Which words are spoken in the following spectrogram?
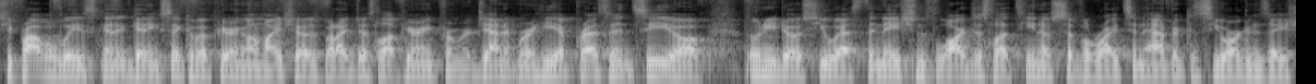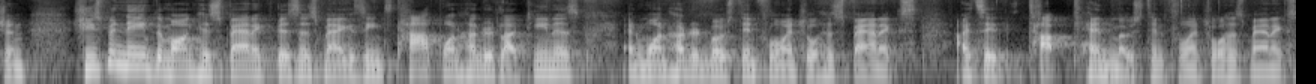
She probably is getting sick of appearing on my shows, but I just love hearing from her. Janet Murguia, President and CEO of Unidos US, the nation's largest Latino civil rights and advocacy organization. She's been named among Hispanic Business Magazine's top 100 Latinas and 100 most influential Hispanics. I'd say top 10 most influential Hispanics.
